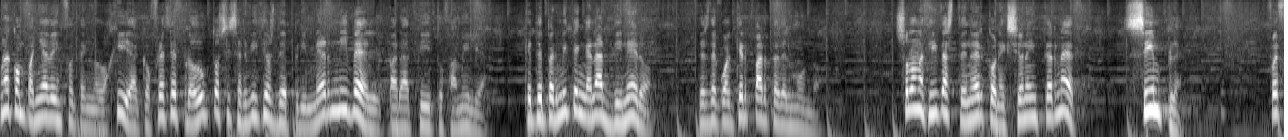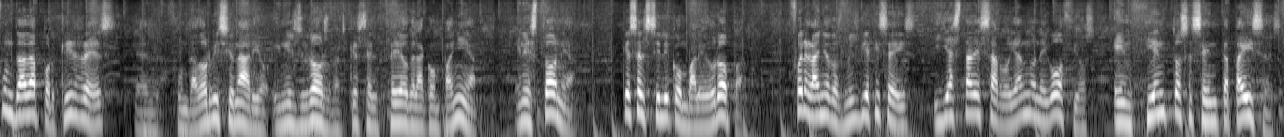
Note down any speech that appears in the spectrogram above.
Una compañía de infotecnología que ofrece productos y servicios de primer nivel para ti y tu familia, que te permiten ganar dinero desde cualquier parte del mundo. Solo necesitas tener conexión a Internet. Simple. Fue fundada por Chris Ress, el fundador visionario, y Nils Grossberg, que es el CEO de la compañía, en Estonia, que es el Silicon Valley de Europa. Fue en el año 2016 y ya está desarrollando negocios en 160 países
